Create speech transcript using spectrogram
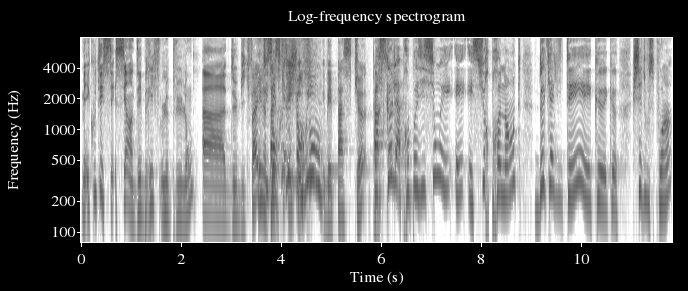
Mais écoutez, c'est c'est un débrief le plus long euh, de Big Five. Et tu sais parce que, ces chansons oui, mais parce que Parce que la proposition est, est- est surprenante, de qualité, et que, et que chez 12 points,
